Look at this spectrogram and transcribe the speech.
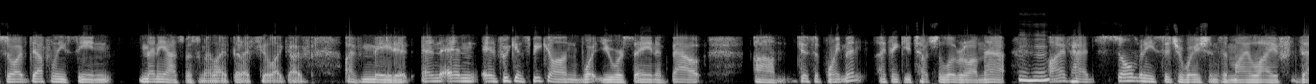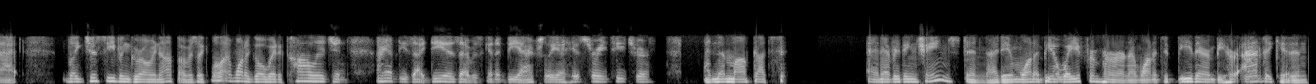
so I've definitely seen many aspects of my life that I feel like I've I've made it. And and if we can speak on what you were saying about um, disappointment, I think you touched a little bit on that. Mm-hmm. I've had so many situations in my life that, like, just even growing up, I was like, well, I want to go away to college, and I have these ideas. I was going to be actually a history teacher, and then mom got sick and everything changed and I didn't want to be away from her and I wanted to be there and be her advocate and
